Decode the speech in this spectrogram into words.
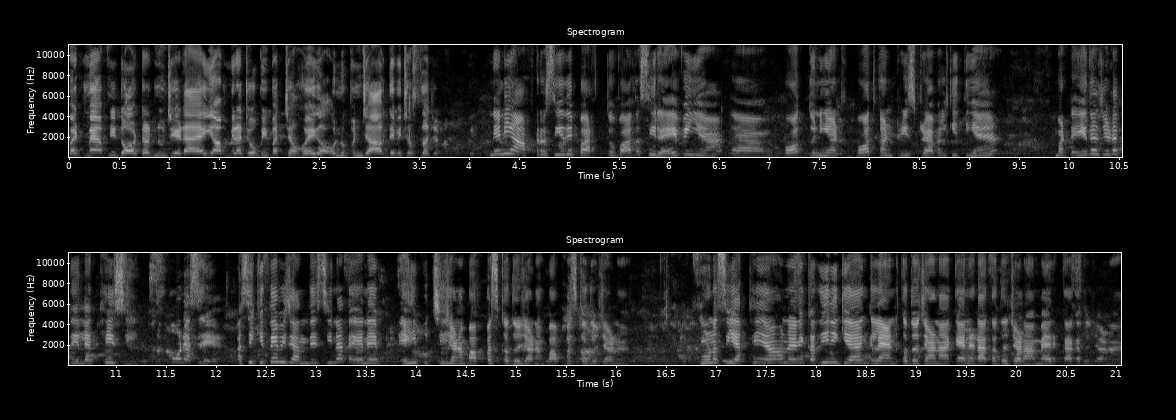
ਬਟ ਮੈਂ ਆਪਣੀ ਡਾਟਰ ਨੂੰ ਜਿਹੜਾ ਹੈ ਜਾਂ ਮੇਰਾ ਜੋ ਵੀ ਬੱਚਾ ਹੋਏਗਾ ਉਹਨੂੰ ਪੰਜਾਬ ਦੇ ਵਿੱਚ ਉਸ ਦਾ ਜਨਮ ਹੋਵੇ ਨਹੀਂ ਨਹੀਂ ਆਫਟਰ ਅਸੀਂ ਇਹਦੇ ਬਰਥ ਤੋਂ ਬਾਅਦ ਅਸੀਂ ਰਹੇ ਵੀ ਆ ਬਹੁਤ ਦੁਨੀਆ ਬਹੁਤ ਕੰਟਰੀਜ਼ ਟਰੈਵਲ ਕੀਤੀਆਂ ਆ ਬਟ ਇਹਦਾ ਜਿਹੜਾ ਦਿਲ ਇੱਥੇ ਹੀ ਸੀ ਸਕੂਨ ਐਸੇ ਹੈ ਅਸੀਂ ਕਿਤੇ ਵੀ ਜਾਂਦੇ ਸੀ ਨਾ ਤੇ ਇਹਨੇ ਇਹੀ ਪੁੱਛੀ ਜਾਣਾ ਵਾਪਸ ਕਦੋਂ ਜਾਣਾ ਵਾਪਸ ਕਦੋਂ ਜਾਣਾ ਹੁਣ ਅਸੀਂ ਇੱਥੇ ਆ ਉਹਨਾਂ ਨੇ ਕਦੀ ਨਹੀਂ ਕਿਹਾ ਇੰਗਲੈਂਡ ਕਦੋਂ ਜਾਣਾ ਕੈਨੇਡਾ ਕਦੋਂ ਜਾਣਾ ਅਮਰੀਕਾ ਕਦੋਂ ਜਾਣਾ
